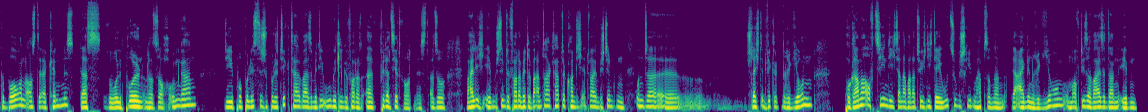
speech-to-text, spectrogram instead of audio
geboren aus der Erkenntnis, dass sowohl in Polen als auch Ungarn die populistische Politik teilweise mit EU-Mitteln äh, finanziert worden ist. Also weil ich eben bestimmte Fördermittel beantragt hatte, konnte ich etwa in bestimmten unter äh, schlecht entwickelten Regionen Programme aufziehen, die ich dann aber natürlich nicht der EU zugeschrieben habe, sondern der eigenen Regierung, um auf diese Weise dann eben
